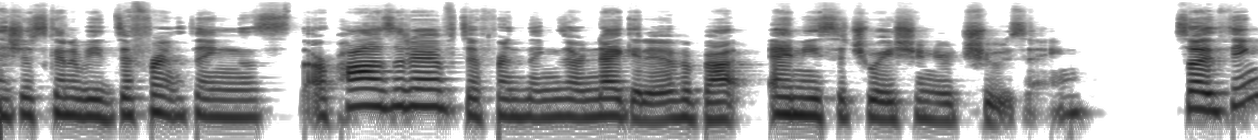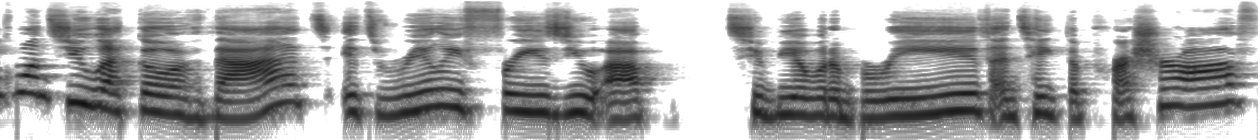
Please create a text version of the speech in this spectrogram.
It's just going to be different things are positive, different things are negative about any situation you're choosing. So I think once you let go of that, it really frees you up to be able to breathe and take the pressure off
